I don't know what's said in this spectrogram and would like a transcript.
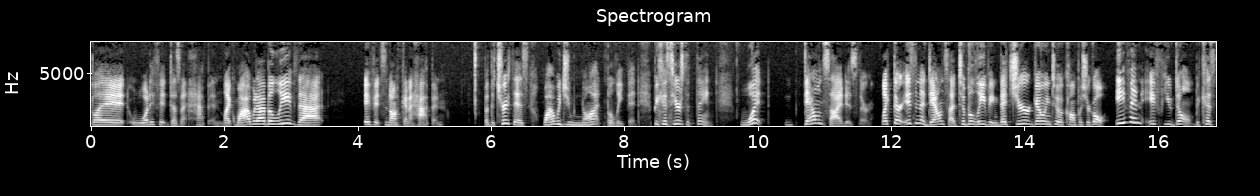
but what if it doesn't happen? Like, why would I believe that if it's not going to happen? But the truth is, why would you not believe it? Because here's the thing what downside is there? Like, there isn't a downside to believing that you're going to accomplish your goal, even if you don't. Because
